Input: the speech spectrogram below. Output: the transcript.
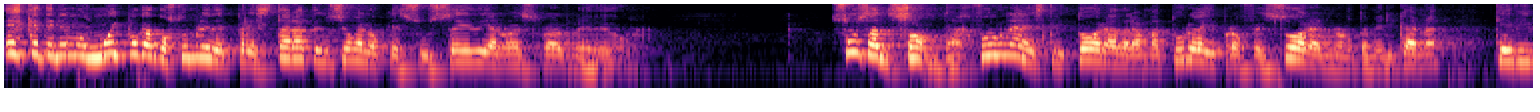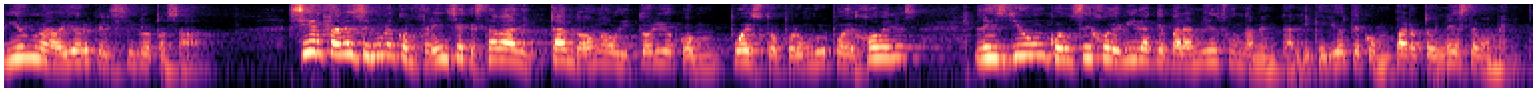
es que tenemos muy poca costumbre de prestar atención a lo que sucede a nuestro alrededor. Susan Sontag fue una escritora, dramaturga y profesora norteamericana que vivió en Nueva York el siglo pasado. Cierta vez en una conferencia que estaba dictando a un auditorio compuesto por un grupo de jóvenes, les dio un consejo de vida que para mí es fundamental y que yo te comparto en este momento.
